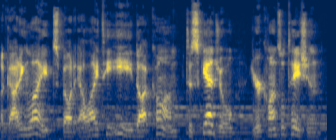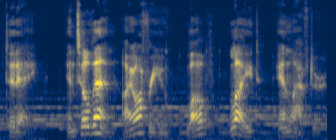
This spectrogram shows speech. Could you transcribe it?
a guiding light spelled L-I-T-E dot com to schedule your consultation today. Until then, I offer you love, light, and laughter.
